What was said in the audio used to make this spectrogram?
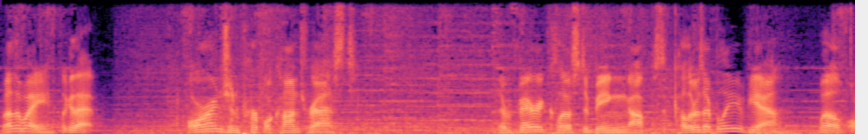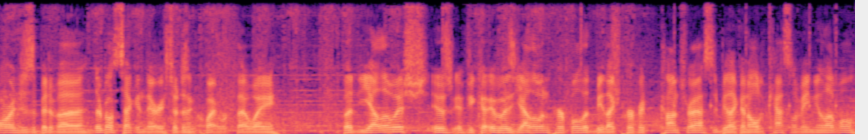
By the way, look at that. Orange and purple contrast. They're very close to being opposite colors, I believe? Yeah. Well, orange is a bit of a... They're both secondary, so it doesn't quite work that way but yellowish. It was if you if it was yellow and purple, it'd be like perfect contrast. It'd be like an old Castlevania level.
